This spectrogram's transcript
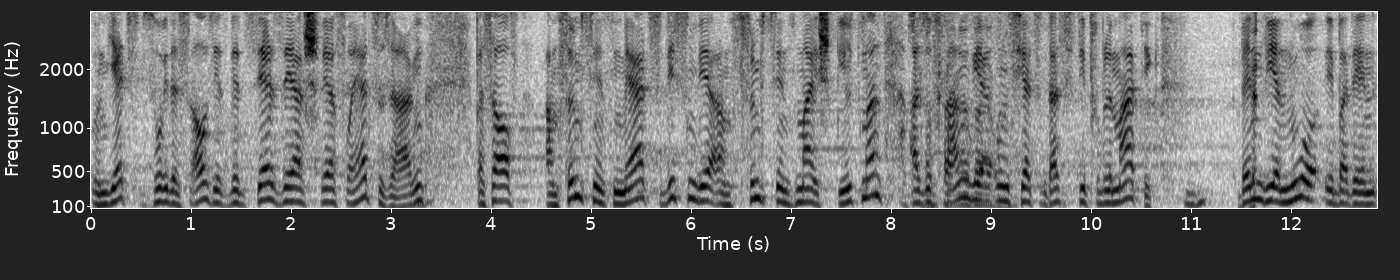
und jetzt, so wie das aussieht, wird es sehr, sehr schwer vorherzusagen. Pass auf, am 15. März wissen wir, am 15. Mai spielt man. Also fangen wir sagen. uns jetzt, und das ist die Problematik, wenn wir nur über den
